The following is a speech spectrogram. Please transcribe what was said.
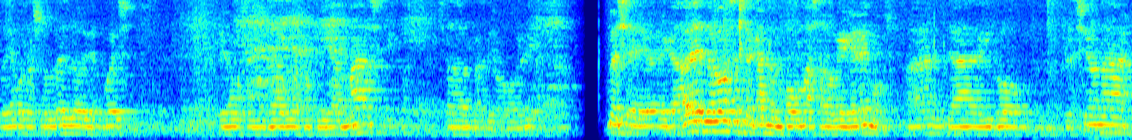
podíamos resolverlo y después íbamos a encontrar alguna facilidad más se ha dado el partido. Pues, eh, cada vez nos vamos acercando un poco más a lo que queremos. Ya el equipo presiona,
